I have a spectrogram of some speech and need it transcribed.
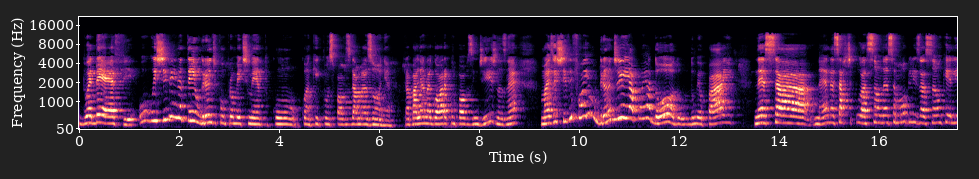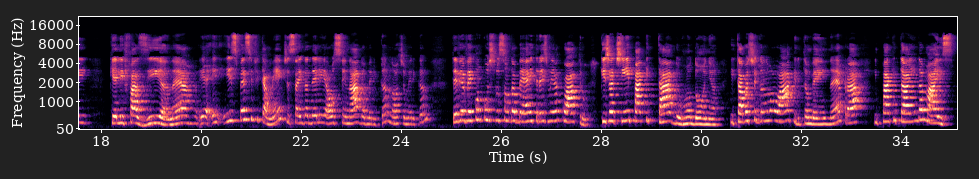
do EDF. O, o ainda tem um grande comprometimento com, com aqui com os povos da Amazônia, trabalhando agora com povos indígenas, né? Mas o Steve foi um grande apoiador do, do meu pai nessa, né, nessa articulação, nessa mobilização que ele que ele fazia, né? E, e, especificamente, a saída dele ao Senado americano, norte-americano, teve a ver com a construção da BR-364, que já tinha impactado Rondônia e estava chegando ao Acre também, né, para impactar ainda mais.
